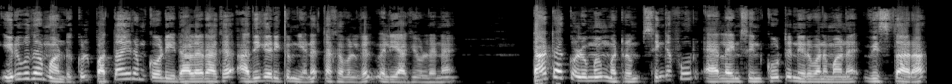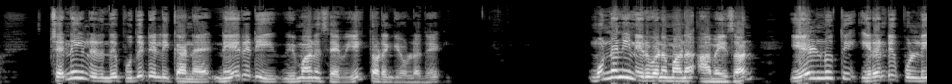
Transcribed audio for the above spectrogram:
இருபதாம் ஆண்டுக்குள் பத்தாயிரம் கோடி டாலராக அதிகரிக்கும் என தகவல்கள் வெளியாகியுள்ளன. டாடா குழுமம் மற்றும் சிங்கப்பூர் ஏர்லைன்ஸின் கூட்டு நிறுவனமான விஸ்தாரா சென்னையிலிருந்து புதுடெல்லிக்கான நேரடி விமான சேவையை தொடங்கியுள்ளது. முன்னணி நிறுவனமான அமேசான் எழுநூத்தி இரண்டு புள்ளி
